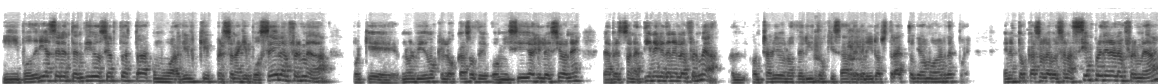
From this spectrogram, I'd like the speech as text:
Y podría ser entendido, ¿cierto?, esta como aquel que, persona que posee la enfermedad, porque no olvidemos que en los casos de homicidios y lesiones, la persona tiene que tener la enfermedad, al contrario de los delitos quizás de peligro abstracto que vamos a ver después. En estos casos la persona siempre tiene la enfermedad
